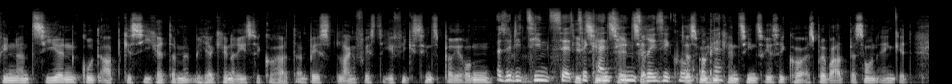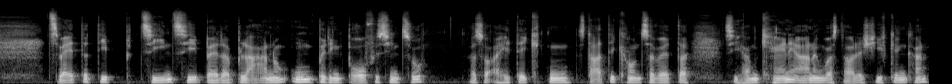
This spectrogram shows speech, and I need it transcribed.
finanzieren, gut abgesichert, damit man hier kein Risiko hat. Am besten langfristige Fixzinsperioden. Also die Zinssätze, die Zinssätze kein Zinsrisiko. Dass man okay. hier kein Zinsrisiko als Privatperson eingeht. Zweiter Tipp, ziehen Sie bei der Planung unbedingt Profis hinzu, also Architekten, Statiker und so weiter. Sie haben keine Ahnung, was da alles schiefgehen kann.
